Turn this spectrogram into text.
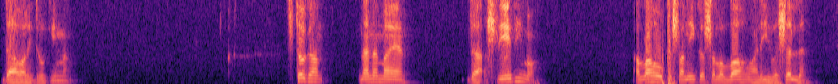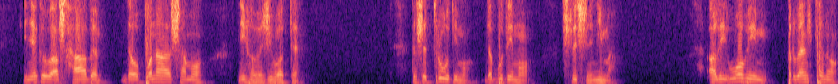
davali drugima. Stoga na nama je da slijedimo Allahu poslanika sallallahu alaihi ve sellem i njegove ashabe da oponašamo njihove živote. Da se trudimo da budemo slični njima. Ali u ovim prvenstveno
